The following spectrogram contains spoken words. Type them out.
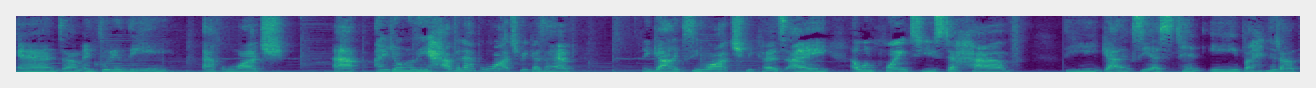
and um, including the Apple Watch app. I don't really have an Apple Watch because I have a Galaxy Watch because I at one point used to have the Galaxy S10e but I ended up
